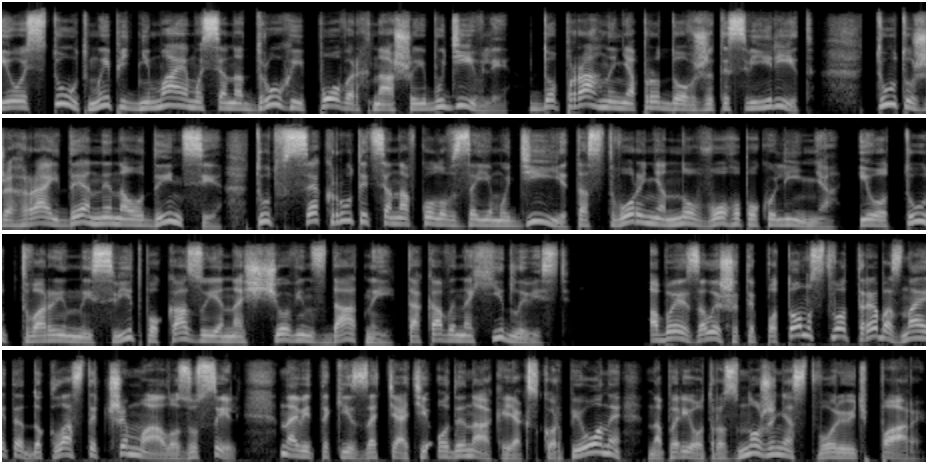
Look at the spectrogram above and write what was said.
І ось тут ми піднімаємося на другий поверх нашої будівлі, до прагнення продовжити свій рід. Тут уже гра йде не наодинці, тут все крутиться навколо взаємодії та створення нового покоління. І отут тваринний світ показує, на що він здатний, така винахідливість. Аби залишити потомство, треба, знаєте, докласти чимало зусиль. Навіть такі затяті одинаки, як скорпіони, на період розмноження створюють пари.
